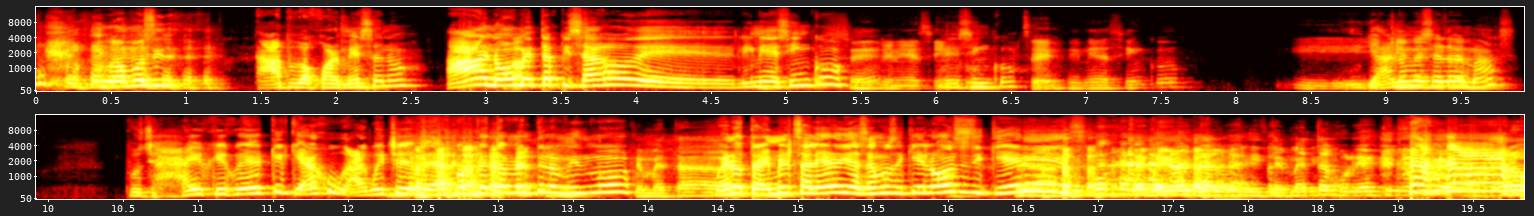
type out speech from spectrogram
Jugamos sin... Ah, pues va a jugar Mesa, ¿no? Ah, no, ah. mete a Pizarro de línea de 5. Sí, línea de 5. Sí. Línea de 5. Y, y, ya no me sé lo demás. Pues ya, que güey, que quiera jugar, güey, me da completamente lo mismo. Que meta... Bueno, tráeme el salero y hacemos aquí el 11 si quieres. y te mete a Julián Quiñones delantero.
